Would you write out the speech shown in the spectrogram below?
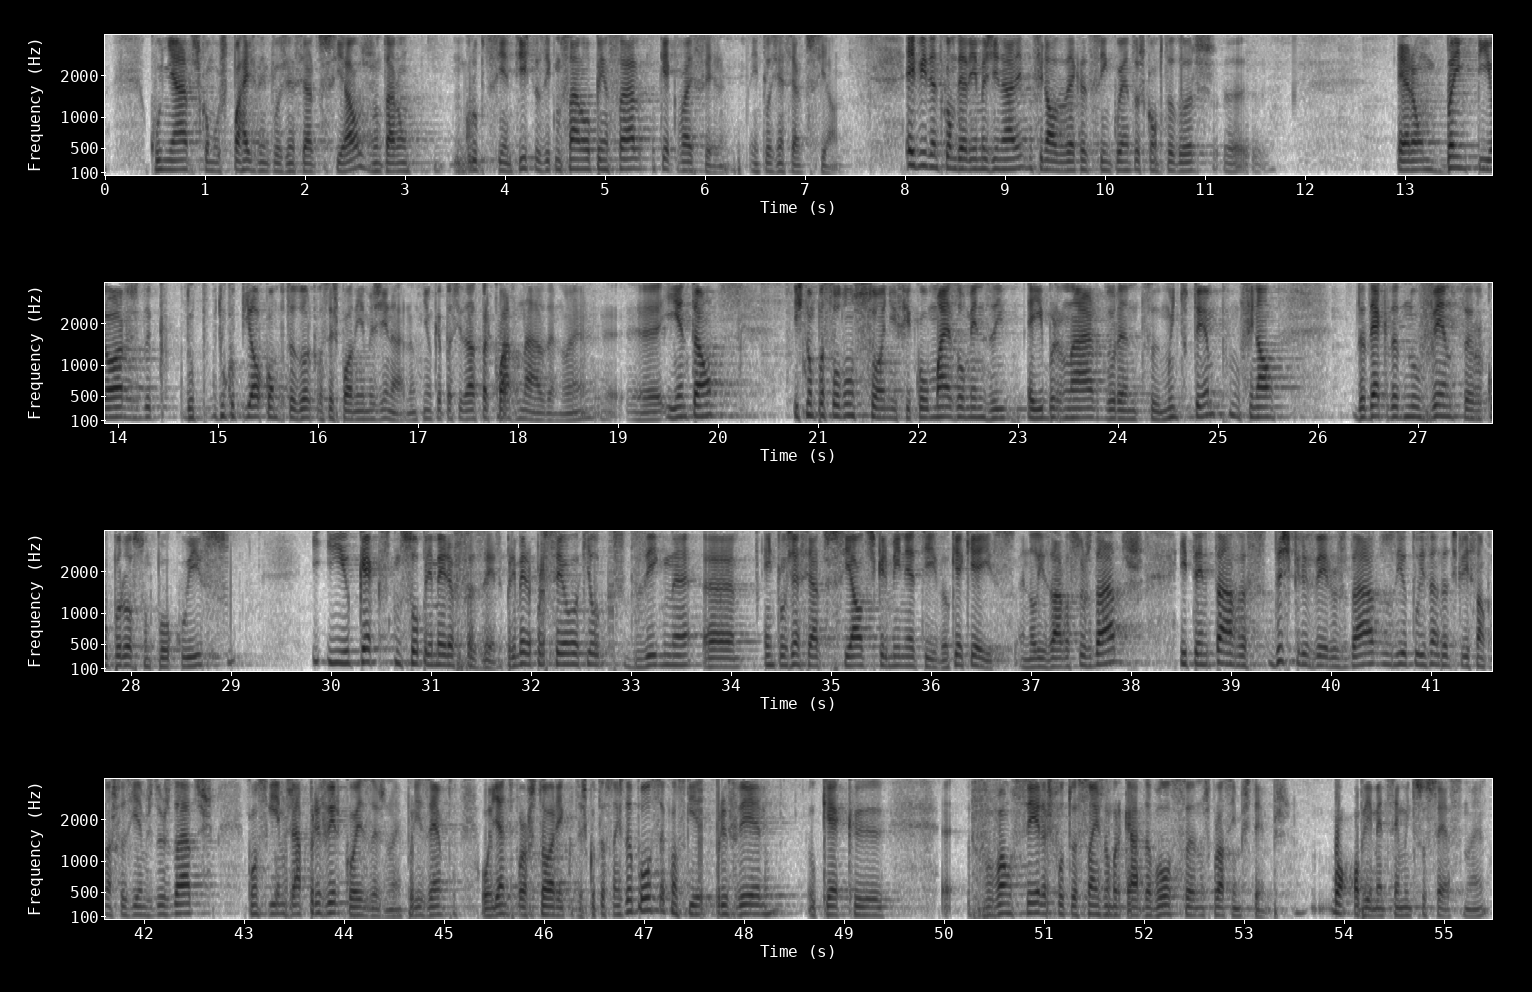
cunhados como os pais da inteligência artificial, juntaram um grupo de cientistas e começaram a pensar o que é que vai ser a inteligência artificial. É evidente, como devem imaginar, no final da década de 50, os computadores uh, eram bem piores do que, do, do que, o pior computador que vocês podem imaginar. Não tinham capacidade para quase nada, não é? Uh, e então isto não passou de um sonho e ficou mais ou menos a hibernar durante muito tempo. No final da década de 90 recuperou-se um pouco isso. E, e, o que é que se começou primeiro a fazer? Primeiro apareceu aquilo que se designa uh, a inteligência artificial discriminativa. O que é que é isso? Analisava-se os dados e tentava-se descrever os dados e, utilizando a descrição que nós fazíamos dos dados, conseguíamos já prever coisas, não é? Por exemplo, olhando para o histórico das cotações da Bolsa, conseguia prever o que é que vão ser as flutuações no mercado da Bolsa nos próximos tempos. Bom, obviamente sem muito sucesso, não é?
